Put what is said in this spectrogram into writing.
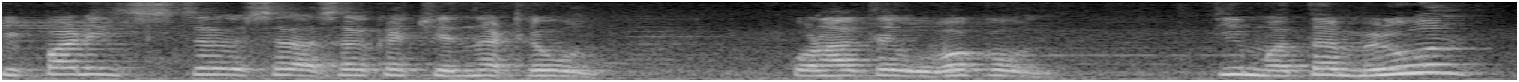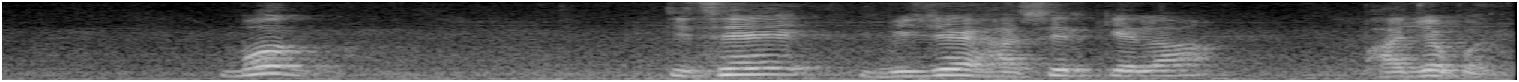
पिपाणीचं असं सारखं चिन्ह ठेवून कोणाला ते उभं करून ती मतं मिळवून मग तिथे विजय हासिल केला भाजपने.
